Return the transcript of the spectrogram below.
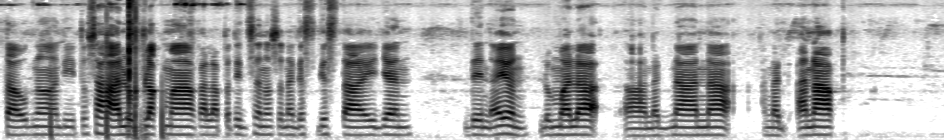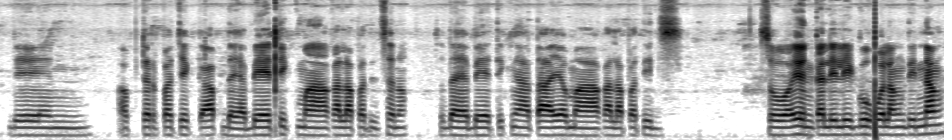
tawag na nga dito sa hollow block mga kalapatids ano. So nagasgas tayo dyan. Then ayun, lumala, ah, nagnana, nag-anak. Then after pa check up, diabetic mga kalapatids ano. So diabetic nga tayo mga kalapatids. So ayun, kaliligo ko lang din ng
